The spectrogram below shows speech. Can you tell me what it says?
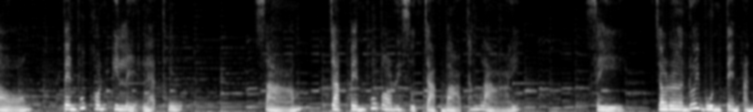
2. เป็นผู้พ้นกิเลสและทุกข์ 3. จักเป็นผู้บริสุทธิ์จากบาปทั้งหลาย 4. เจริญด้วยบุญเป็นอัน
